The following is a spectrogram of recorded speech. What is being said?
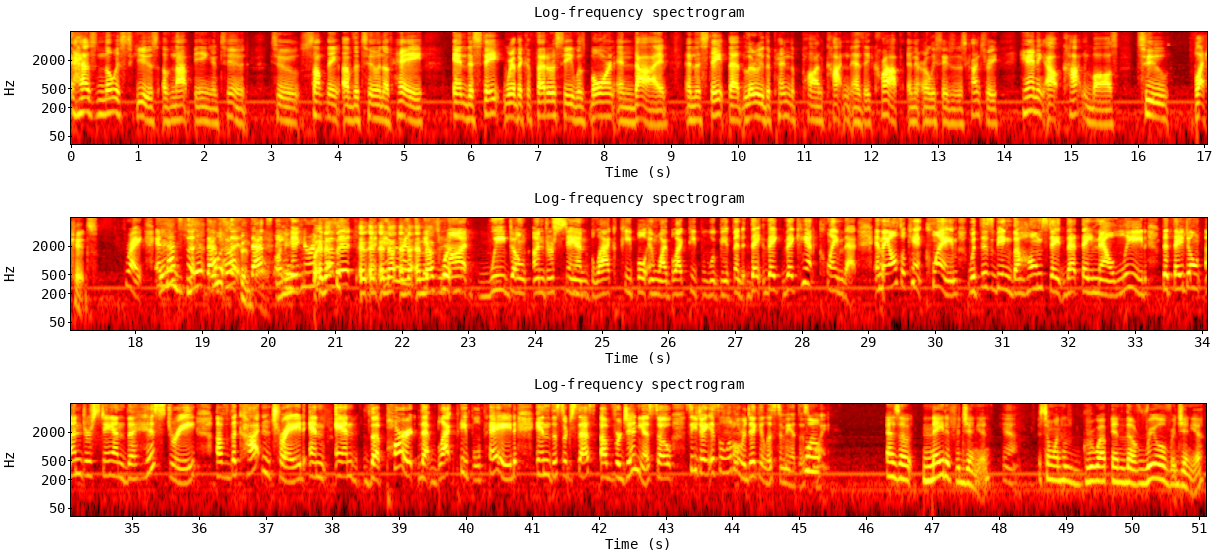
has no excuse of not being in tune to something of the tune of, hey, in the state where the Confederacy was born and died, and the state that literally depended upon cotton as a crop in the early stages of this country, handing out cotton balls to black kids. Right, and, and that's the that's the happened, that's the I mean, ignorance of it. And, and, and, that, and, that, and that's where not we don't understand black people and why black people would be offended. They they they can't claim that, and they also can't claim with this being the home state that they now lead that they don't understand the history of the cotton trade and and the part that black people paid in the success of Virginia. So CJ, it's a little ridiculous to me at this well, point as a native Virginian, yeah. someone who grew up in the real Virginia,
